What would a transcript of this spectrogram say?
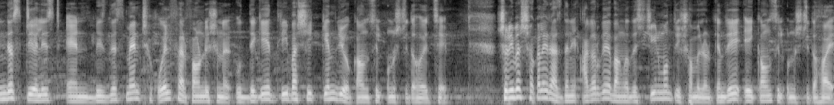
ইন্ডাস্ট্রিয়ালিস্ট অ্যান্ড বিজনেসম্যান ওয়েলফেয়ার ফাউন্ডেশনের উদ্যোগে ত্রিবার্ষিক কেন্দ্রীয় কাউন্সিল অনুষ্ঠিত হয়েছে। শনিবার সকালে রাজধানী আগারগাঁয়ে বাংলাদেশ চীন মন্ত্রী সম্মেলন কেন্দ্রে এই কাউন্সিল অনুষ্ঠিত হয়।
